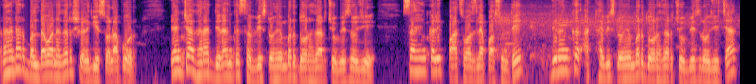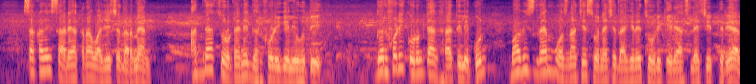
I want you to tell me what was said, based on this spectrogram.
राहणार बलदावानगर शेळगी सोलापूर यांच्या घरात दिनांक सव्वीस नोव्हेंबर दोन हजार चोवीस रोजी सायंकाळी पाच वाजल्यापासून ते दिनांक अठ्ठावीस नोव्हेंबर दोन हजार चोवीस रोजीच्या सकाळी साडे अकरा वाजेच्या दरम्यान अज्ञात चोरट्याने घरफोडी केली होती. गरफडी करून त्या घरातील एकूण बावीस ग्रॅम वजनाचे सोन्याचे दागिने चोरी केले असल्याची फिर्याद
